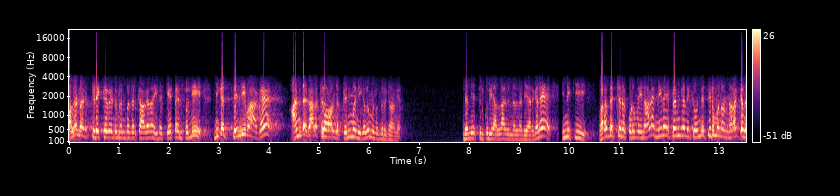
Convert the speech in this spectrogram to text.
பலன் கிடைக்க வேண்டும் என்பதற்காக தான் இதை கேட்டேன்னு சொல்லி மிக தெளிவாக அந்த காலத்துல வாழ்ந்த பெண்மணிகளும் இருந்திருக்காங்க. கண்ணியத்திற்குரிய அல்லாவின் நல்லடியார்களே இன்னைக்கு வரதட்சணை கொடுமையினால நிறைய பெண்களுக்கு வந்து திருமணம் நடக்கல.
